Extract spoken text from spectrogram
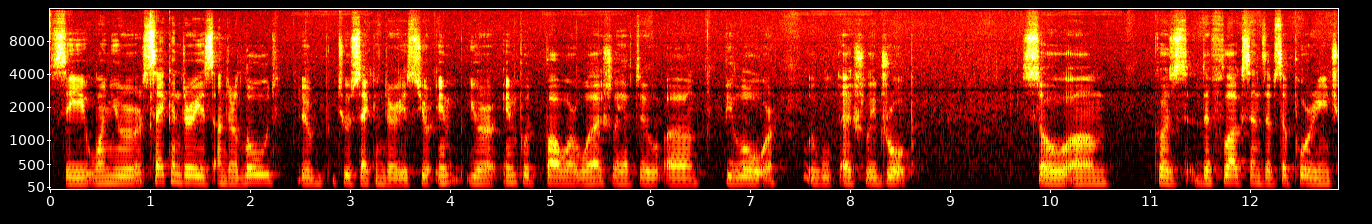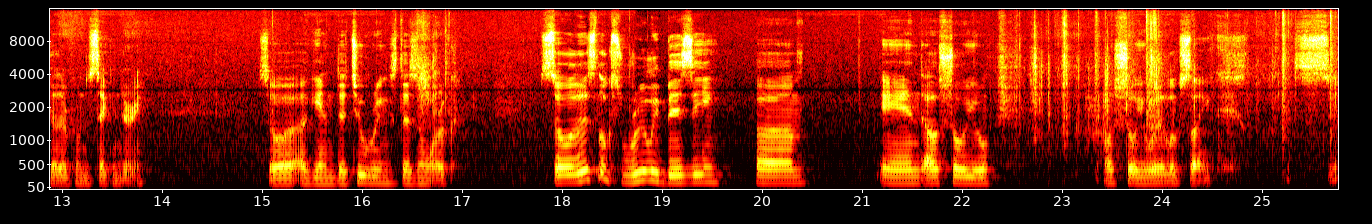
See, when your secondary is under load, your two secondaries, your your input power will actually have to uh, be lower. It will actually drop. So, because um, the flux ends up supporting each other from the secondary. So again, the two rings doesn't work. So this looks really busy, um, and I'll show you. I'll show you what it looks like. Let's see.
